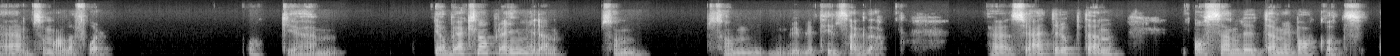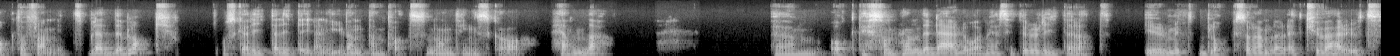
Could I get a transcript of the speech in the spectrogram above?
ehm, som alla får. Och ehm, jag börjar knapra i mig den som, som vi blev tillsagda. Eh, så jag äter upp den och sen lutar jag mig bakåt och tar fram mitt blädderblock och ska rita lite i den i väntan på att någonting ska hända. Um, och det som händer där då när jag sitter och ritar att ur mitt block så ramlar ett kuvert ut.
